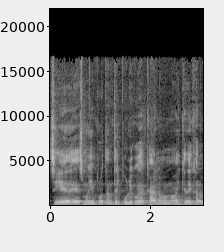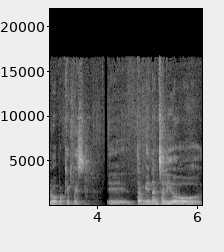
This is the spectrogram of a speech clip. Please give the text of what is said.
Sí, es muy importante el público de acá, no, no hay que dejarlo porque pues eh, también han salido,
